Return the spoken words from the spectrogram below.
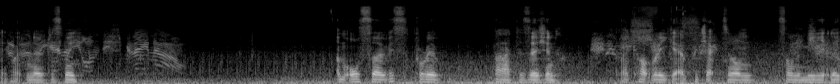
They might notice me. I'm also, this is probably a bad position. I can't really get a projector on someone immediately.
